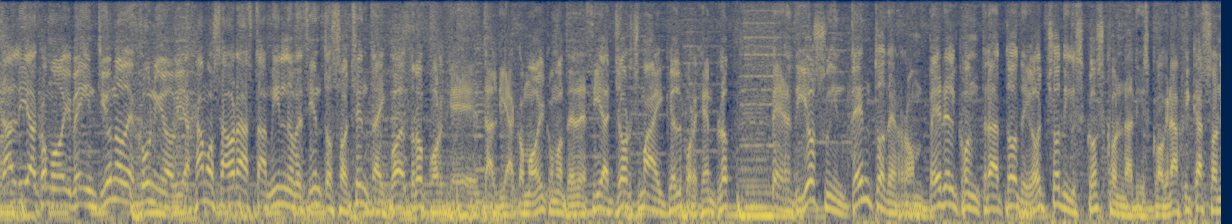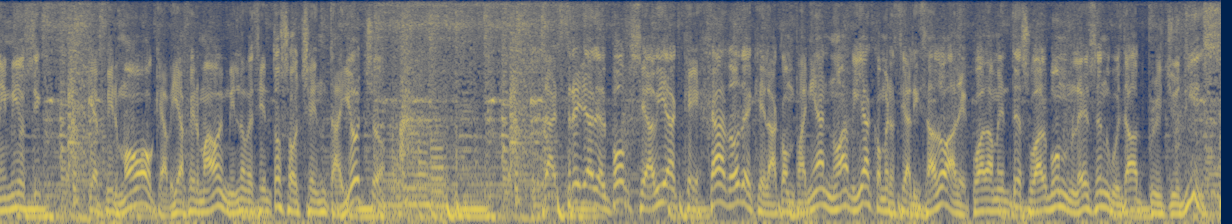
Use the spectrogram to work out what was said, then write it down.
Tal día como hoy, 21 de junio, viajamos ahora hasta 1984 porque tal día como hoy, como te decía, George Michael, por ejemplo, perdió su intento de romper el contrato de ocho discos con la discográfica Sony Music que firmó o que había firmado en 1988. La estrella del pop se había quejado de que la compañía no había comercializado adecuadamente su álbum Listen Without Prejudice.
